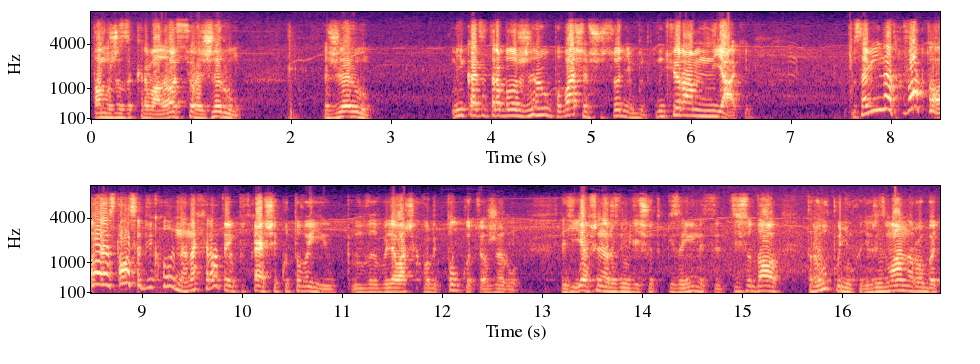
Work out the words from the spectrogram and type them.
там уже закривали. Ось все, Жиру. Жиру. Мені кажеться, треба було Жиру, побачив, що сьогодні буде. Ну тюрам ніякий. Заміна по факту, але залишилося 2 хвилини. Нахера ти випускаєш і кутовий біля ваших воріт толку цього жиру. Я взагалі не розумію, що такі заміни. Ти сюди траву понюхать, Грізман робить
